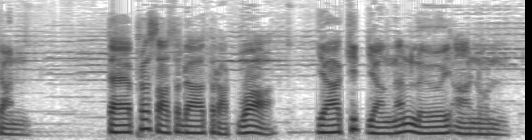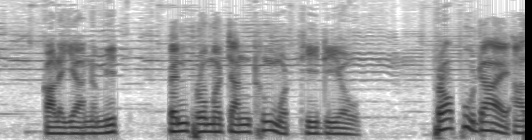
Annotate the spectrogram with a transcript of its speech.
จรรย์ แต่พระศาสดาตรัสว่า อย่าคิดอย่างนั้นเลยอานนท์กัลยาณมิตร เป็นพรหมจรรย์ทั้งหมดทีเดียว เพราะผู้ได้อา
